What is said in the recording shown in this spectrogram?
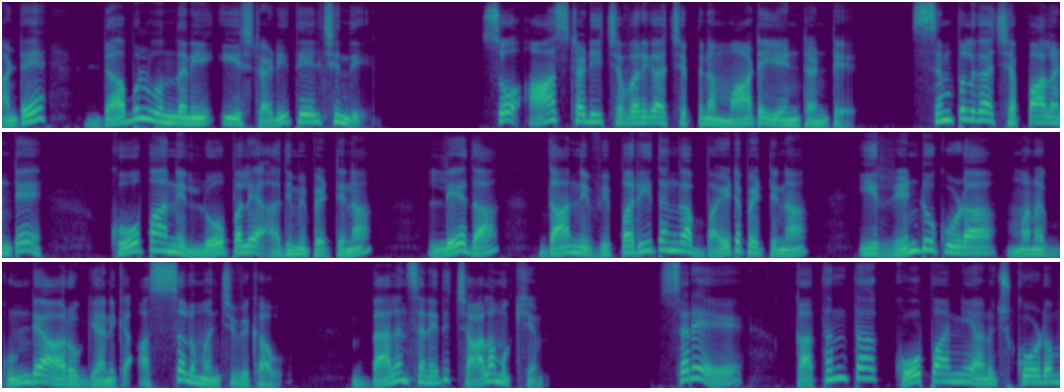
అంటే డబుల్ ఉందని ఈ స్టడీ తేల్చింది. సో ఆ స్టడీ చివరిగా చెప్పిన మాట ఏంటంటే సింపుల్గా చెప్పాలంటే కోపాన్ని లోపలే అదిమిపెట్టినా లేదా దాన్ని విపరీతంగా బయటపెట్టినా ఈ రెండూ కూడా మన గుండె ఆరోగ్యానికి అస్సలు మంచివి కావు. బ్యాలెన్స్ అనేది చాలా ముఖ్యం. సరే కథంతా కోపాన్ని అణుచుకోవడం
